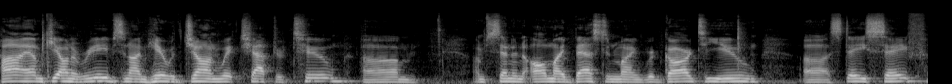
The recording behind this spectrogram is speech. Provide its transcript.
Hi, I'm Keanu Reeves, and I'm here with John Wick Chapter 2. Um, I'm sending all my best and my regard to you. Uh, stay safe,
